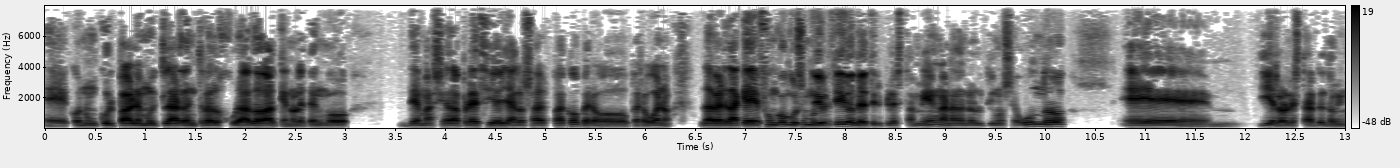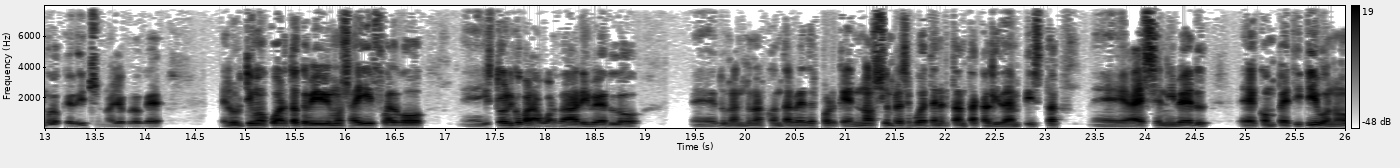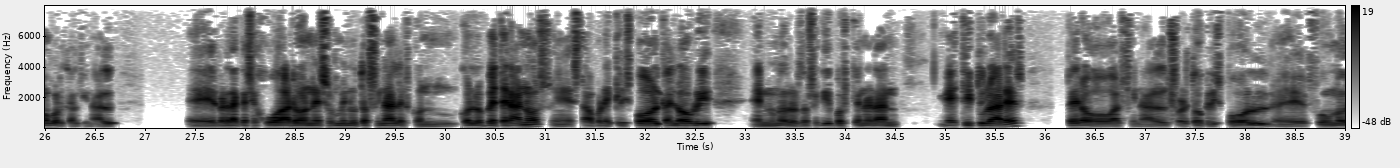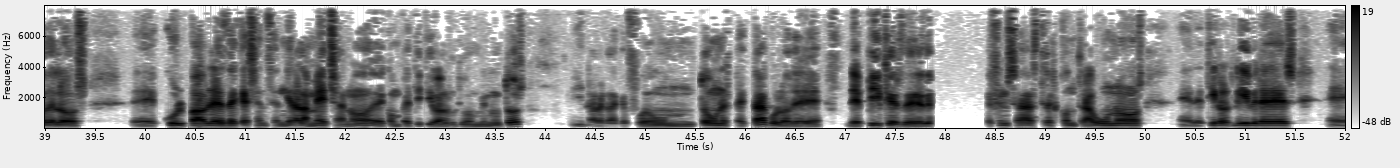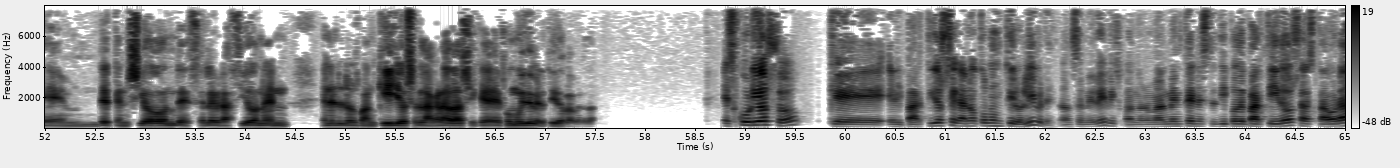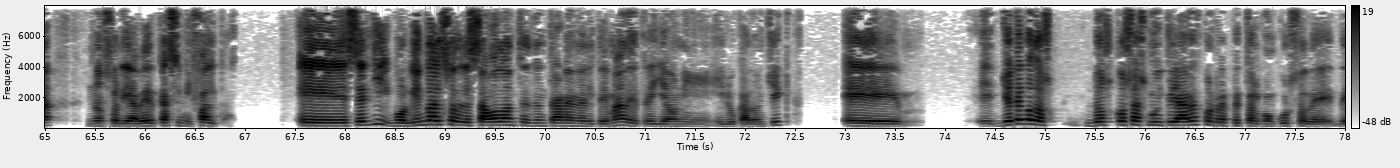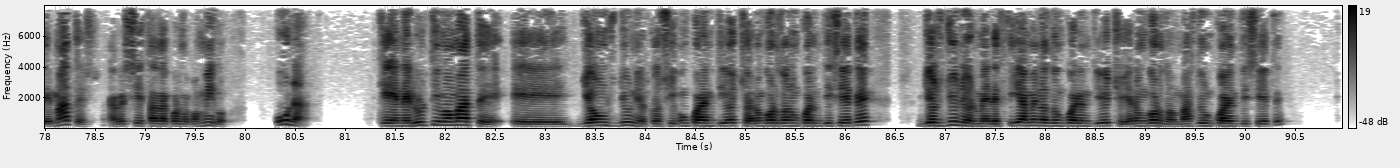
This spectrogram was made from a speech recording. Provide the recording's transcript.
eh, con un culpable muy claro dentro del jurado al que no le tengo demasiado aprecio, ya lo sabes Paco, pero, pero bueno, la verdad que fue un concurso muy divertido, de triples también, ganado en el último segundo, eh, y el All-Star del domingo lo que he dicho, ¿no? Yo creo que el último cuarto que vivimos ahí fue algo eh, histórico para guardar y verlo eh, durante unas cuantas veces, porque no siempre se puede tener tanta calidad en pista a ese nivel competitivo, ¿no? Porque al final es verdad que se jugaron esos minutos finales con, con los veteranos. estaba por ahí Chris Paul, Kyle Lowry, en uno de los dos equipos que no eran eh, titulares, pero al final, sobre todo Chris Paul, eh, fue uno de los eh, culpables de que se encendiera la mecha ¿no? de competitiva en los últimos minutos y la verdad que fue un, todo un espectáculo de, de piques, de, defensas tres contra unos, de tiros libres, de tensión, de celebración en, en los banquillos, en la grada, así que fue muy divertido, la verdad. Es curioso que el partido se ganó con un tiro libre Anthony Davis, cuando normalmente en este tipo de partidos hasta ahora no solía haber casi ni faltas. Eh, Sergi, volviendo al sol del sábado antes de entrar en el tema de Trey Young y, Luka Doncic, eh, eh, yo tengo dos, dos, cosas muy claras con respecto al concurso de, de, mates, a ver si estás de acuerdo conmigo. Una, que en el último mate eh, Jones Jr. consiguió un 48, Aaron Gordon un 47, Jones Jr. merecía menos de un 48 y Aaron Gordon más de un 47,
